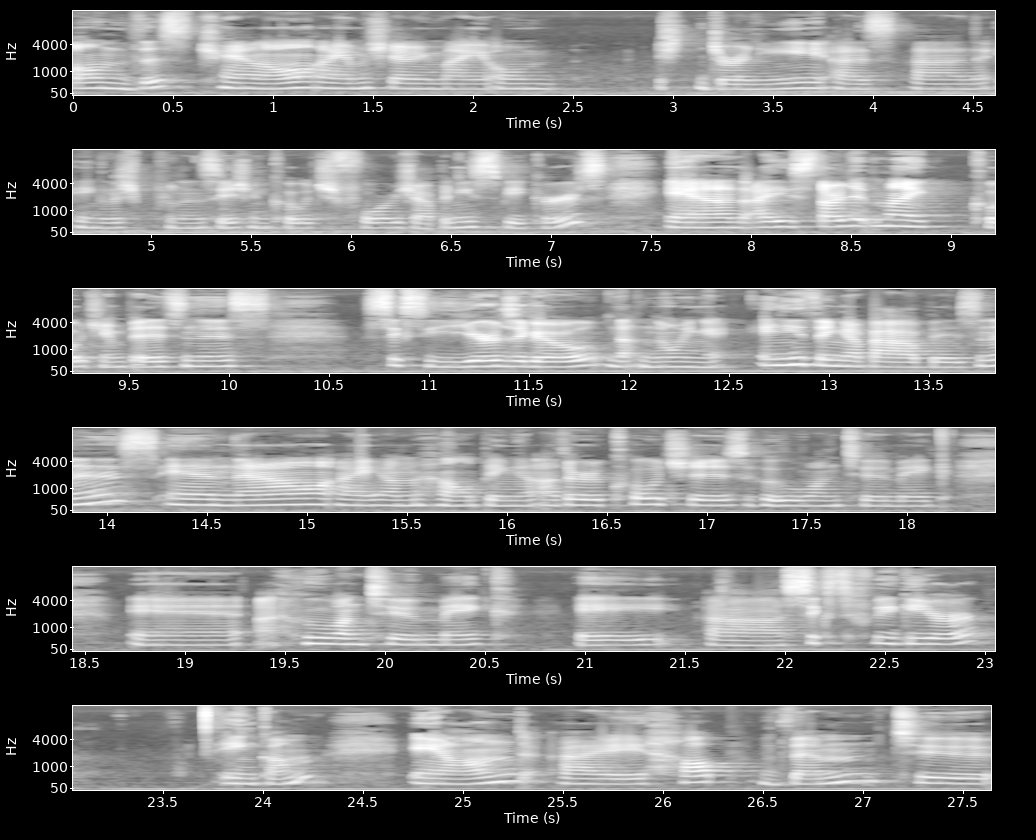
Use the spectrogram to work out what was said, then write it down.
on this channel, I am sharing my own journey as an English pronunciation coach for Japanese speakers. And I started my coaching business six years ago, not knowing anything about business. And now I am helping other coaches who want to make a, who want to make a uh, six figure income and I help them to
